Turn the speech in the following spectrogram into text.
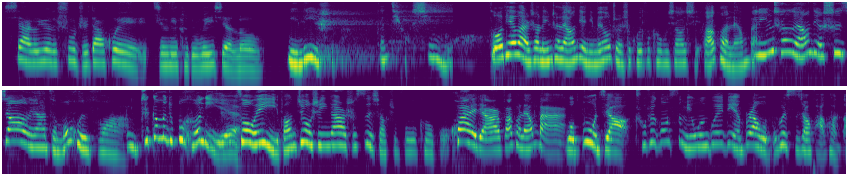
下个月的述职大会，经理可就危险喽。米粒是吧？敢挑衅我？昨天晚上凌晨两点，你没有准时回复客户消息，罚款两百。凌晨两点睡觉了呀，怎么回复啊？你这根本就不合理。作为乙方，就是应该二十四小时服务客户，快点，罚款两百。我不交，除非公司明文规定，不然我不会私交罚款的。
